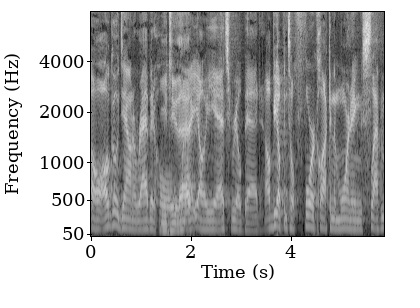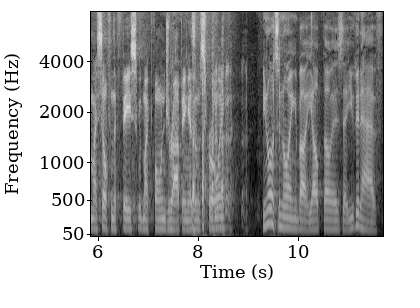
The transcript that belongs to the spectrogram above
Oh, I'll go down a rabbit hole. You do that? I- oh yeah, it's real bad. I'll be up until four o'clock in the morning, slapping myself in the face with my phone dropping as I'm scrolling. You know what's annoying about Yelp though is that you could have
